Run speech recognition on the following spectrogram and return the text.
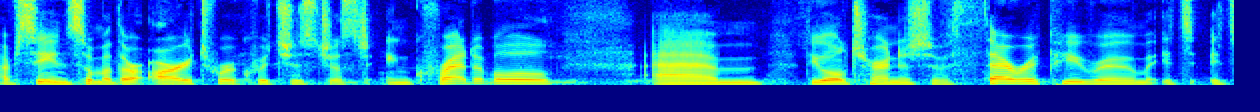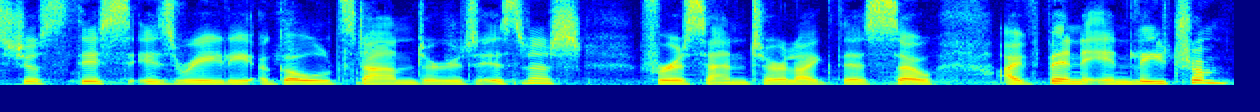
I've seen some of their artwork, which is just incredible. Um, the alternative therapy room. It's it's just this is really a gold standard, isn't it, for a centre like this? So I've been in Leitrim.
